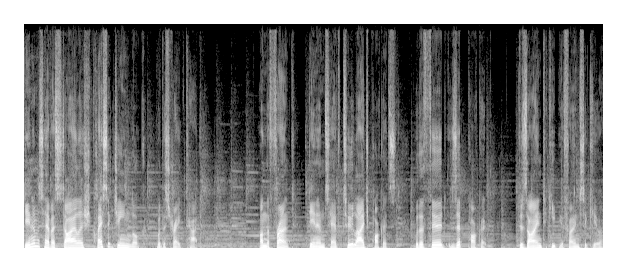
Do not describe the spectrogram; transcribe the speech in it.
Denims have a stylish classic jean look with a straight cut. On the front, denims have two large pockets with a third zip pocket designed to keep your phone secure.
